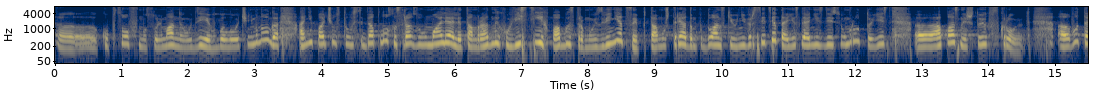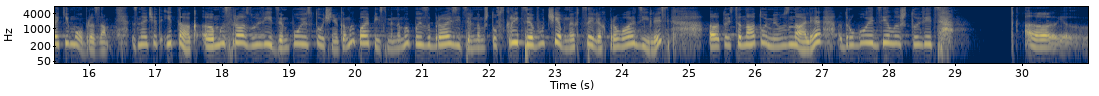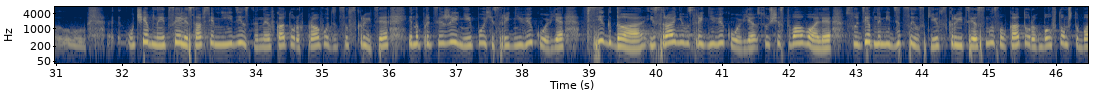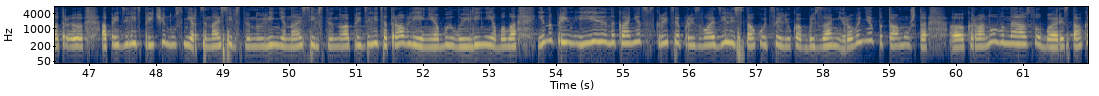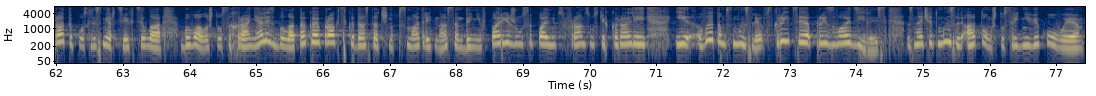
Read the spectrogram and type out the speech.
купцов, мусульман, иудеев было очень много, они, почувствовав себя плохо, сразу умоляли там родных увезти их по-быстрому из Венеции, потому что рядом Падуанский университет, а если они здесь умрут, то есть э, опасность, что их вскроют. А вот таким образом. Значит, итак, э, мы сразу видим по источникам и по письменным, и по изобразительным, что вскрытия в учебных целях проводились, то есть анатомию знали. Другое дело, что ведь а, учебные цели совсем не единственные, в которых проводятся вскрытия. И на протяжении эпохи Средневековья всегда и с раннего Средневековья существовали судебно-медицинские вскрытия, смысл которых был в том, чтобы э, определить причину смерти, насильственную или ненасильственную, определить отравление было или не было. И, и наконец, вскрытия производились с такой целью, как бальзамирование, потому что э, коронованная особа особые аристократы, после смерти их тела бывало, что сохранялись. Была такая практика, достаточно посмотреть на Сен-Дени в Париже, усыпальницу французских королей. И в этом смысле вскрытия производились. Значит, мысль о том, что средневековые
